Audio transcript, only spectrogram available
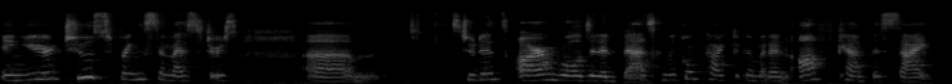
In year two spring semesters, um, students are enrolled in advanced clinical practicum at an off-campus site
